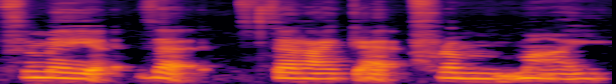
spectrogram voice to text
for me that that I get from my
